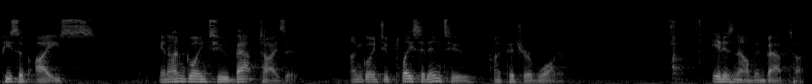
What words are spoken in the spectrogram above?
piece of ice and I'm going to baptize it. I'm going to place it into my pitcher of water. It has now been baptized.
